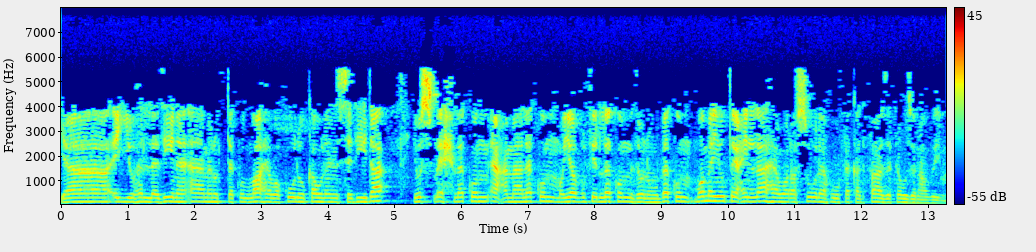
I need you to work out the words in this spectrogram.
يا أيها الذين آمنوا اتقوا الله وقولوا قولا سديدا يصلح لكم أعمالكم ويغفر لكم ذنوبكم ومن يطع الله ورسوله فقد فاز فوزا عظيما.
